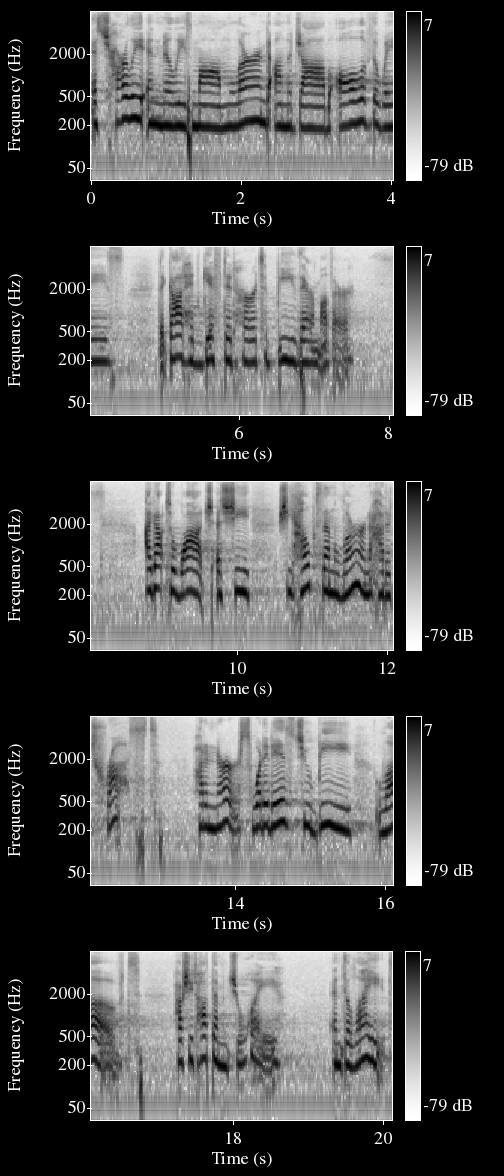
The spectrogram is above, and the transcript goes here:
as Charlie and Millie's mom learned on the job all of the ways that God had gifted her to be their mother. I got to watch as she, she helped them learn how to trust, how to nurse, what it is to be loved, how she taught them joy and delight.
